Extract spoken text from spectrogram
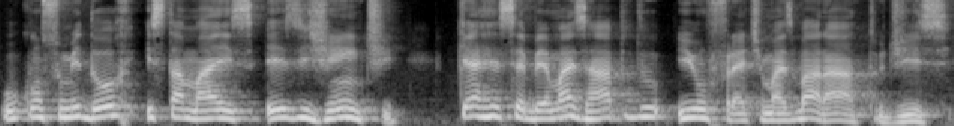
O consumidor está mais exigente, quer receber mais rápido e um frete mais barato, disse.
